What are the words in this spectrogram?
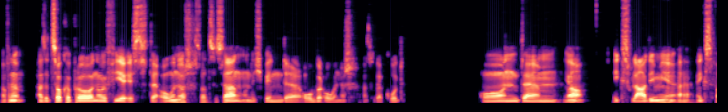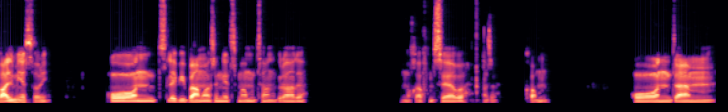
Auf eine, also Zocker Pro 04 ist der Owner sozusagen und ich bin der Oberowner, also der Code und ähm, ja, X-Vladimir, äh, X-Valmir, sorry. Und Levi Bama sind jetzt momentan gerade noch auf dem Server, also kommen. Und ähm,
